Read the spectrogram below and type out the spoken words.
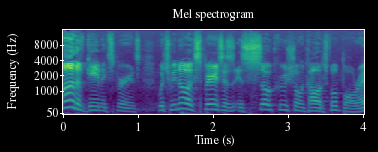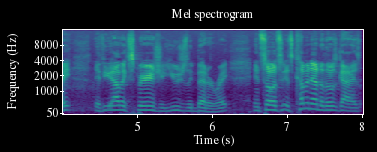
ton of game experience, which we know experience is, is so crucial in college football, right? If you have experience, you're usually better, right? And so it's, it's coming down to those guys.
